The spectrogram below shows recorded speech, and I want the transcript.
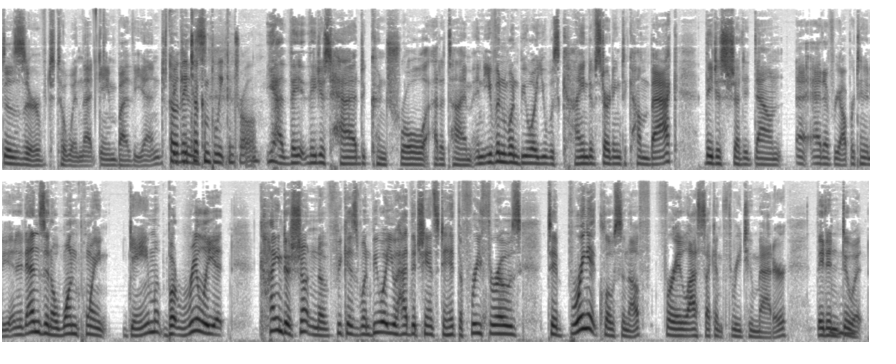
deserved to win that game by the end. Because, oh, they took complete control. Yeah, they they just had control at a time. And even when BYU was kind of starting to come back, they just shut it down at, at every opportunity. And it ends in a one point game, but really it kind of shouldn't have because when BYU had the chance to hit the free throws to bring it close enough for a last second 3 2 matter, they didn't mm-hmm. do it.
